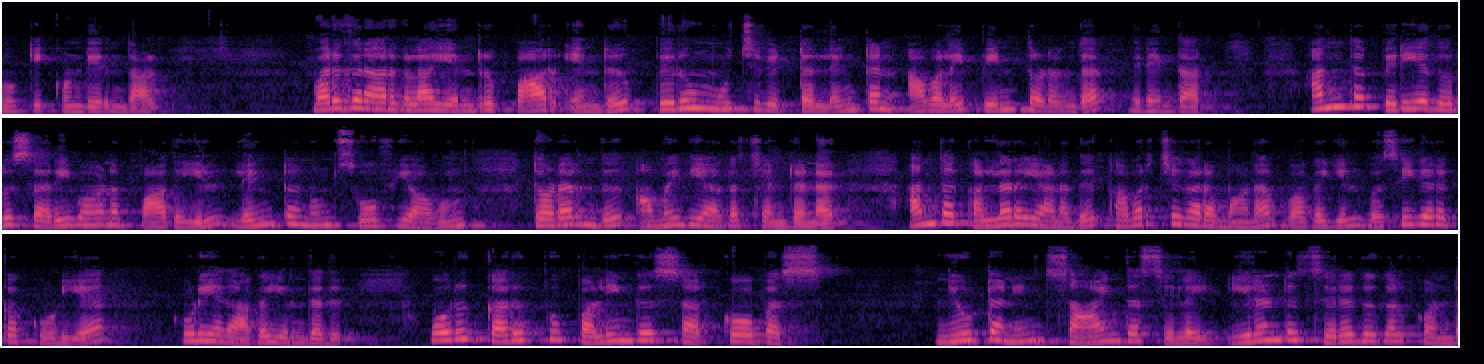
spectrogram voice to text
நோக்கி கொண்டிருந்தாள். வருகிறார்களா என்று பார் என்று பெரும் மூச்சு விட்ட லெங்டன் அவளை பின்தொடர்ந்த விரைந்தார். அந்த பெரியதொரு சரிவான பாதையில் லெங்டனும் சோஃபியாவும் தொடர்ந்து அமைதியாக சென்றனர். அந்த கல்லறையானது கவர்ச்சிகரமான வகையில் வசீகரிக்கக்கூடிய கூடியதாக இருந்தது. ஒரு கருப்பு பளிங்கு சர்கோபஸ் நியூட்டனின் சாய்ந்த சிலை இரண்டு சிறகுகள் கொண்ட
